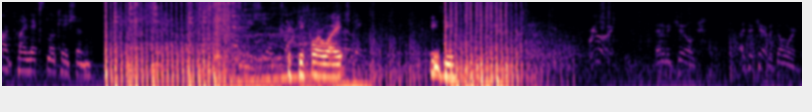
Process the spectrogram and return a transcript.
Marked my next location. Enemy shield cracked. 64 white. Easy. Reloading. Enemy killed. I took care of it, don't worry.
